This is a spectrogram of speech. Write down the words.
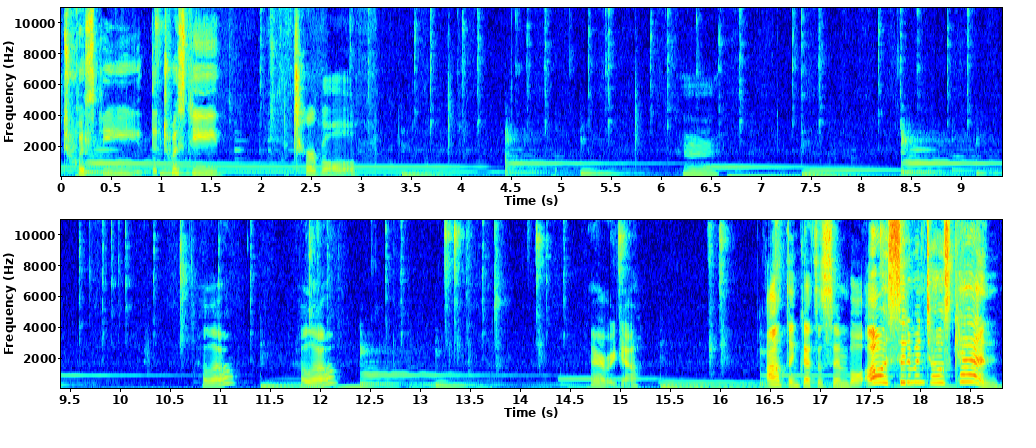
twisty, the twisty turbo. Hmm. Hello? Hello? There we go. I don't think that's a symbol. Oh, Cinnamon Toast Ken!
